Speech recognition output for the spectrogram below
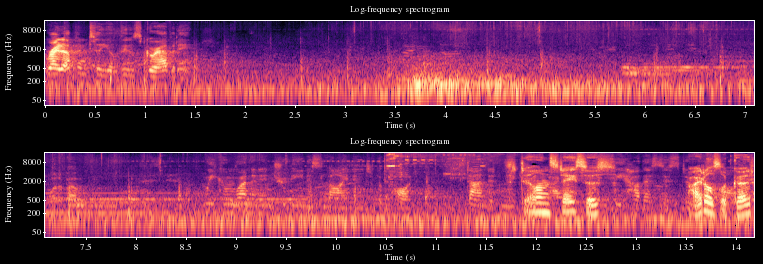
Right up until you lose gravity. What about? We can run an intravenous line into the pod. Standard. Still in stasis. See how their system Vitals look good.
